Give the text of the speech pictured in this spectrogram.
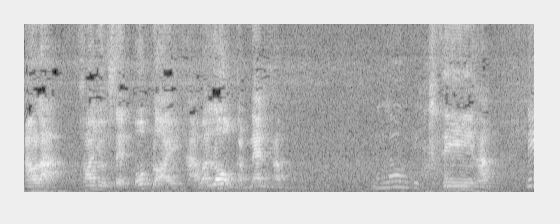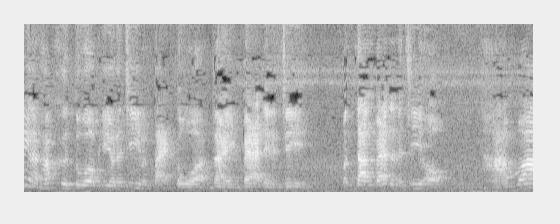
เอาล่ะ พอหยุดเสร็จปุ๊บปล่อย ถามว่าโล่งกับแน่นครับ มันโล่งสิคะดีครับ นี่แหละครับคือตัว p energy มันแตกตัวใน bad energy มันดัน bad energy ออก ถามว่า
